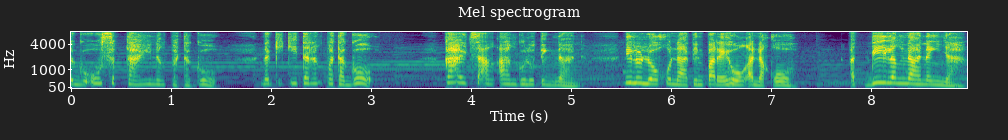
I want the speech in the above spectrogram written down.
Nag-uusap tayo ng patago. Nagkikita ng patago. Kahit sa ang anggulo tignan, niloloko natin pareho ang anak ko. At bilang nanay niya,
